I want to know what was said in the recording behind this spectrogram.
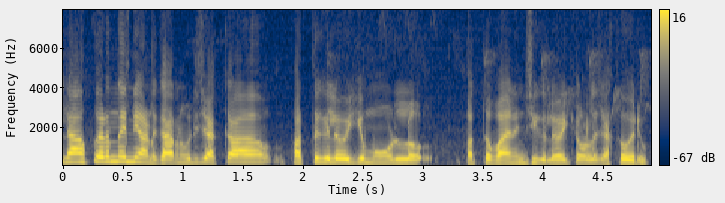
ലാഭകരം തന്നെയാണ്. കാരണം ഒരു ചക്ക പത്ത് കിലോയ്ക്ക് മുകളിൽ പത്ത് പതിനഞ്ച് കിലോയ്ക്കുള്ള ചക്ക വരും.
